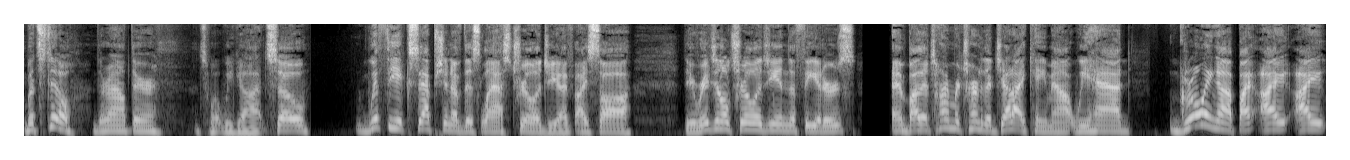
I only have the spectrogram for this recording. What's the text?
but still, they're out there. That's what we got. So, with the exception of this last trilogy, I, I saw the original trilogy in the theaters. And by the time Return of the Jedi came out, we had growing up, I, I, I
